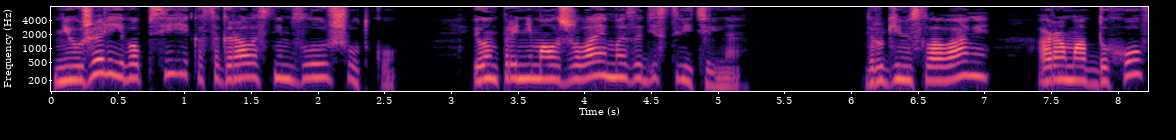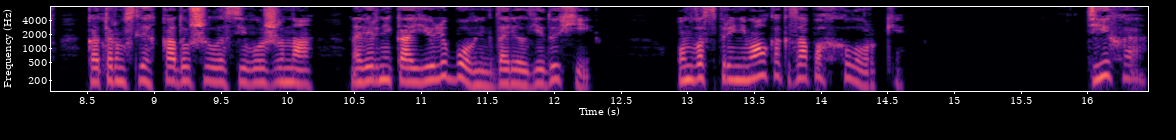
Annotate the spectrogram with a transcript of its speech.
Неужели его психика сыграла с ним злую шутку, и он принимал желаемое за действительное? Другими словами, аромат духов, которым слегка душилась его жена, наверняка ее любовник дарил ей духи, он воспринимал как запах хлорки. Тихая,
